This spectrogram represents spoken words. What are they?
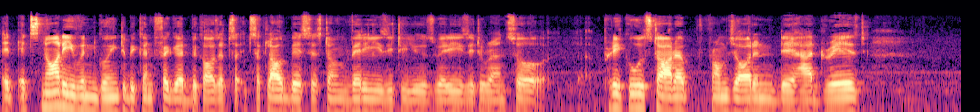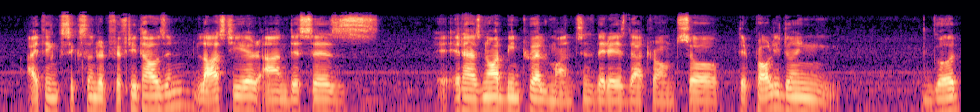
it, it's not even going to be configured because it's a, it's a cloud-based system, very easy to use, very easy to run. So, pretty cool startup from Jordan. They had raised, I think, six hundred fifty thousand last year, and this is it has not been 12 months since they raised that round. So they're probably doing good.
